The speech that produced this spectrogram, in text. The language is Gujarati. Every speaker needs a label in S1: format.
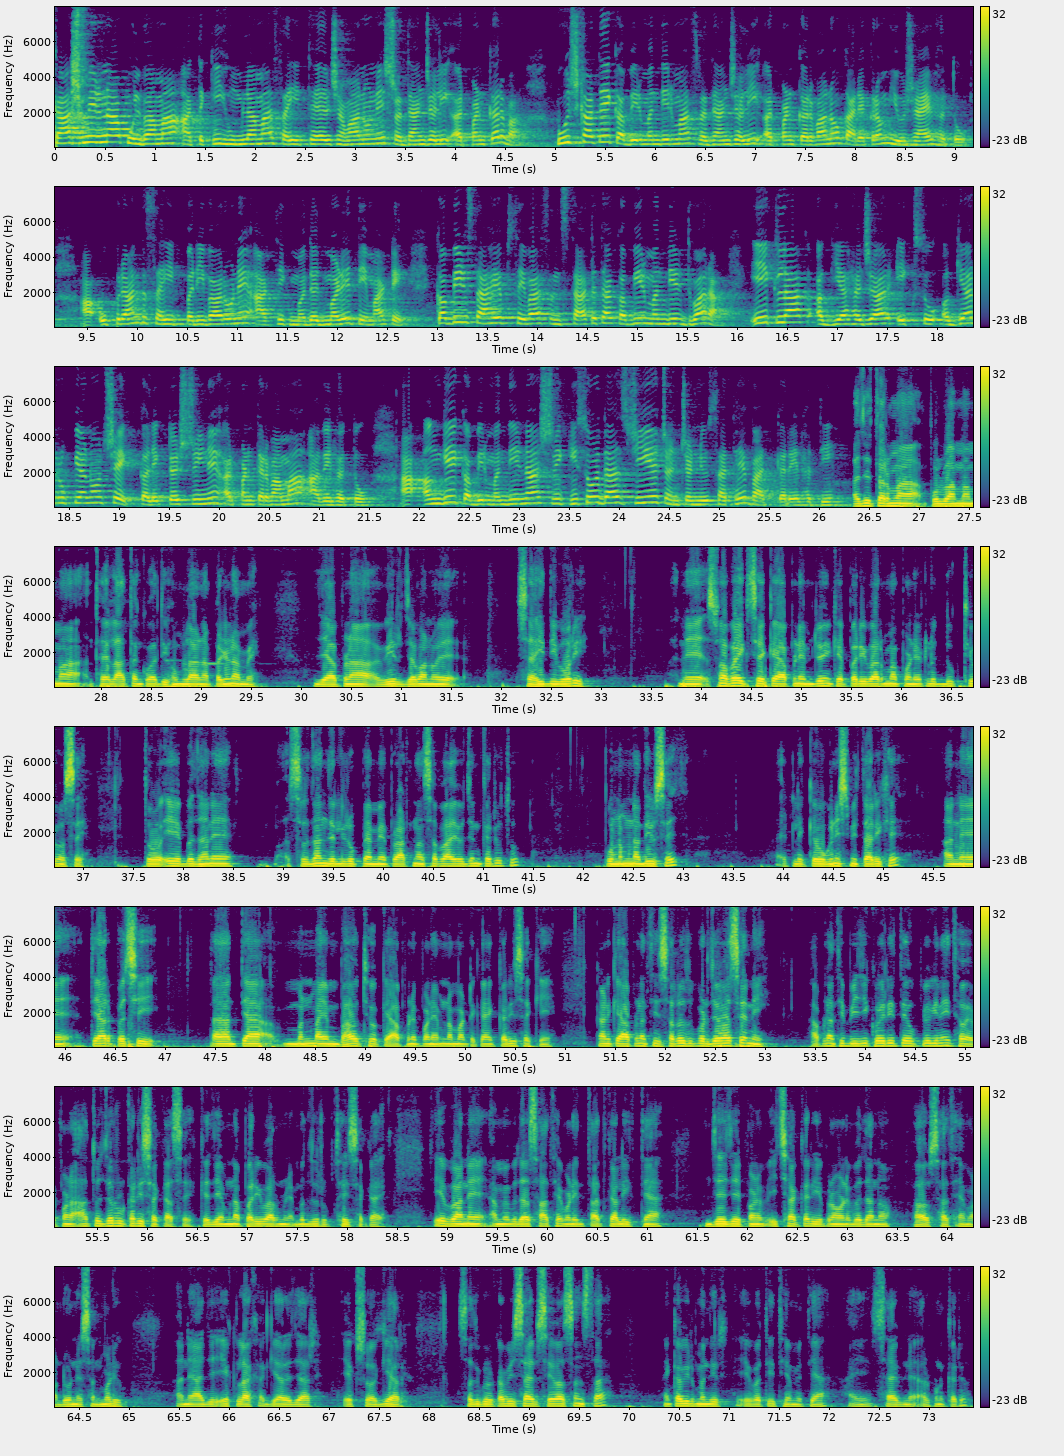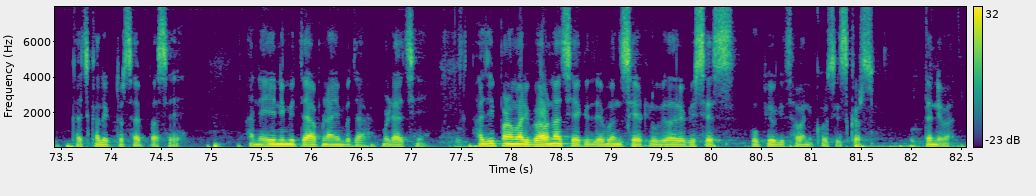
S1: કાશ્મીરના પુલવામા આતંકી હુમલામાં શહીદ થયેલ જવાનોને શ્રદ્ધાંજલિ અર્પણ કરવા ભુજ ખાતે કબીર મંદિરમાં શ્રદ્ધાંજલિ અર્પણ કરવાનો કાર્યક્રમ યોજાયેલ હતો. આ ઉપરાંત શહીદ પરિવારોને આર્થિક મદદ મળે તે માટે કબીર સાહેબ સેવા સંસ્થા તથા કબીર મંદિર દ્વારા એક લાખ અગિયાર હજાર એકસો અગિયાર રૂપિયાનો ચેક કલેક્ટરશ્રીને અર્પણ કરવામાં આવેલ હતો. આ અંગે કબીર મંદિરના શ્રી કિશોરદાસજીએ ચંચળ ન્યૂઝ સાથે વાત કરેલ હતી.
S2: તાજેતરમાં પુલવામામાં થયેલા આતંકવાદી હુમલાના પરિણામે જે આપણા વીર જવાનોએ શહીદી વોરી. અને સ્વાભાવિક છે કે આપણે એમ જોઈએ કે પરિવારમાં પણ એટલું જ દુઃખ થયું હશે. તો એ બધાને શ્રદ્ધાંજલિ રૂપે અમે પ્રાર્થના સભા આયોજન કર્યું હતું. પૂનમના દિવસે જ, એટલે કે ઓગણીસમી તારીખે. અને ત્યાર પછી ત્યાં મનમાં એમ ભાવ થયો કે આપણે પણ એમના માટે કાંઈ કરી શકીએ. કારણ કે આપણાથી સરહદ ઉપર જવાશે નહીં. આપણાથી બીજી કોઈ રીતે ઉપયોગી નહીં થવાય. પણ આ તો જરૂર કરી શકાશે કે જે એમના પરિવારને મદદરૂપ થઈ શકાય. એ ભાને અમે બધા સાથે મળીને તાત્કાલિક ત્યાં જે જે પણ ઈચ્છા કરી એ પ્રમાણે બધાનો ભાવ સાથે એમાં ડોનેશન મળ્યું. અને આજે એક લાખ અગિયાર હજાર એકસો અગિયાર સદગુરુ કબીર સાહેબ સેવા સંસ્થા અને કબીર મંદિર એ વતીથી અમે ત્યાં અહીં સાહેબને અર્પણ કર્યો, કચ્છ કલેક્ટર સાહેબ પાસે. અને એ નિમિત્તે આપણે અહીં બધા મળ્યા છીએ. હજી પણ અમારી ભાવના છે કે જે બનશે એટલું વધારે વિશેષ ઉપયોગી થવાની કોશિશ કરશું. ધન્યવાદ.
